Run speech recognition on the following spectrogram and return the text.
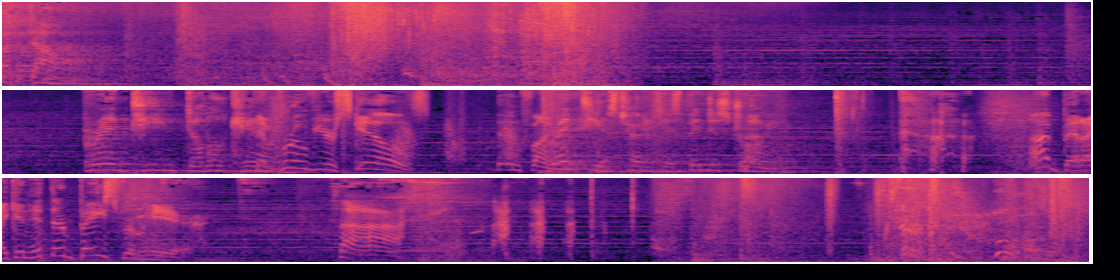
Shut down. Red team double kill. Improve your skills. Then find Red me. team's turret has been destroyed. I bet I can hit their base from here. Ah,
